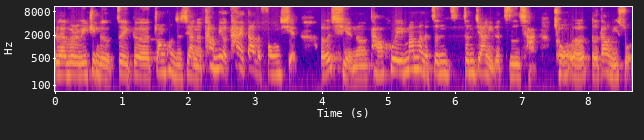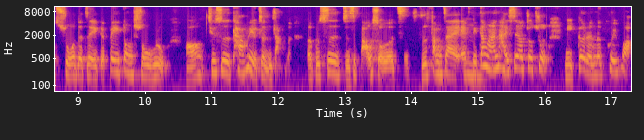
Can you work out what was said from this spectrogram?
leveraging 的这个状况之下呢，它没有太大的风险，而且呢，它会慢慢的增增加你的资产，从而得到你所说的这个。被动收入哦，就是它会有增长的，而不是只是保守的只只放在 FD。当然还是要做出你个人的规划，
